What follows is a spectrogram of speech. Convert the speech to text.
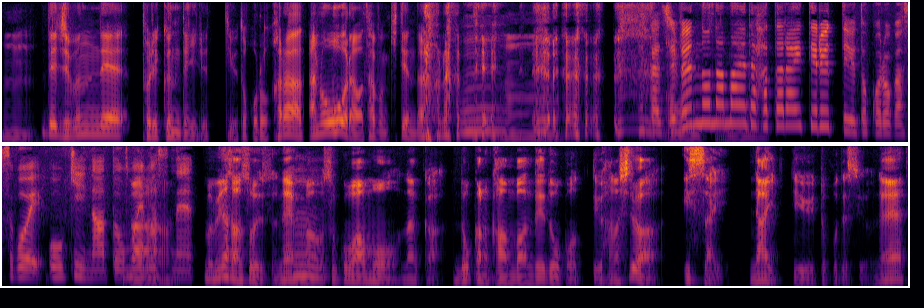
うん。で自分で取り組んでいるっていうところからあのオーラは多分来てんだろうなって、うん。うん。なんか自分の名前で働いてるっていうところがすごい大きいなと思いますね。まあ、皆さんそうですよね。うん。まあそこはもうなんかどっかの看板でどうこうっていう話では一切ないっていうとこですよね。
